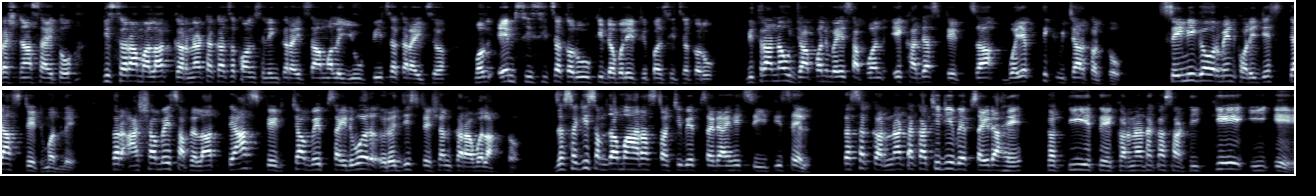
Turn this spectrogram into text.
प्रश्न असा येतो की सर आम्हाला कर्नाटकाचं काउन्सिलिंग करायचं आम्हाला युपीचं करायचं मग एमसीसीचं करू की डबल ए ट्रिपल सीचं करू? मित्रांनो जापान वेळेस आपण एखाद्या स्टेटचा वैयक्तिक विचार करतो. सेमी गव्हर्नमेंट कॉलेजेस त्या स्टेट मधले. तर अशा वेळेस आपल्याला त्या स्टेटच्या वेबसाईटवर रजिस्ट्रेशन करावं लागतं. जसं की समजा महाराष्ट्राची वेबसाईट आहे सीईटी सेल तसं कर्नाटकाची जी वेबसाईट आहे तर ती येते कर्नाटकासाठी के ई ए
